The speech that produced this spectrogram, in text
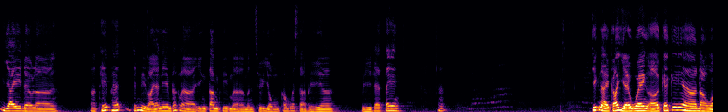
dây đều là à, thép hết. Chính vì vậy anh em rất là yên tâm khi mà mình sử dụng không có sợ bị ờ, bị ra ten. Ờ. Chiếc này có dạ quen ở cái cái đầu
